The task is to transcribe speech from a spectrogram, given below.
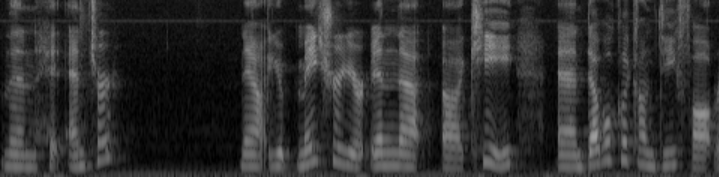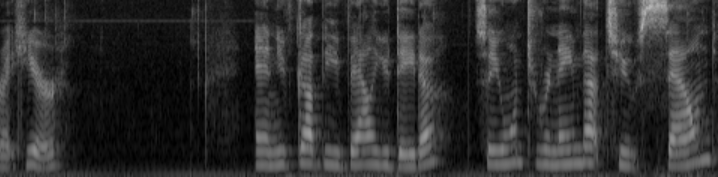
And then hit enter. Now you make sure you're in that uh, key and double click on default right here and you've got the value data. So you want to rename that to sound,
